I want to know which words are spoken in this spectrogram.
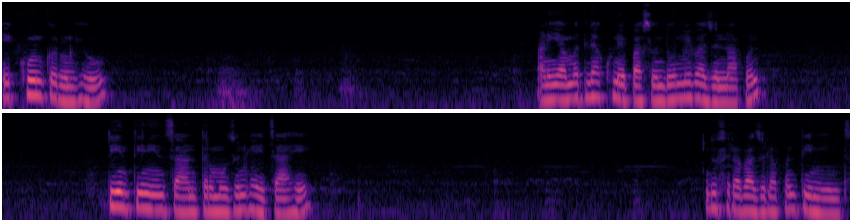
एक खूण करून घेऊ. आणि या मधल्या खुणेपासून दोन्ही बाजूंना आपण तीन तीन इंच अंतर मोजून घ्यायचं आहे. दुसऱ्या बाजूला पण तीन इंच.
